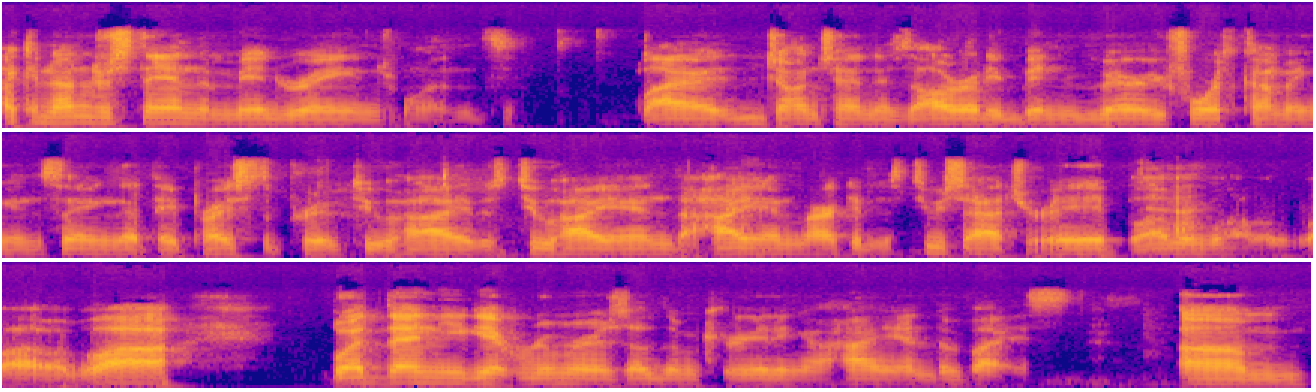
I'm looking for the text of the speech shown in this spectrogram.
I can understand the mid-range ones Why John Chen has already been very forthcoming in saying that they priced the Priv too high. It was too high end. The high end market is too saturated. Blah blah blah blah blah blah blah. But then you get rumors of them creating a high end device. Um,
